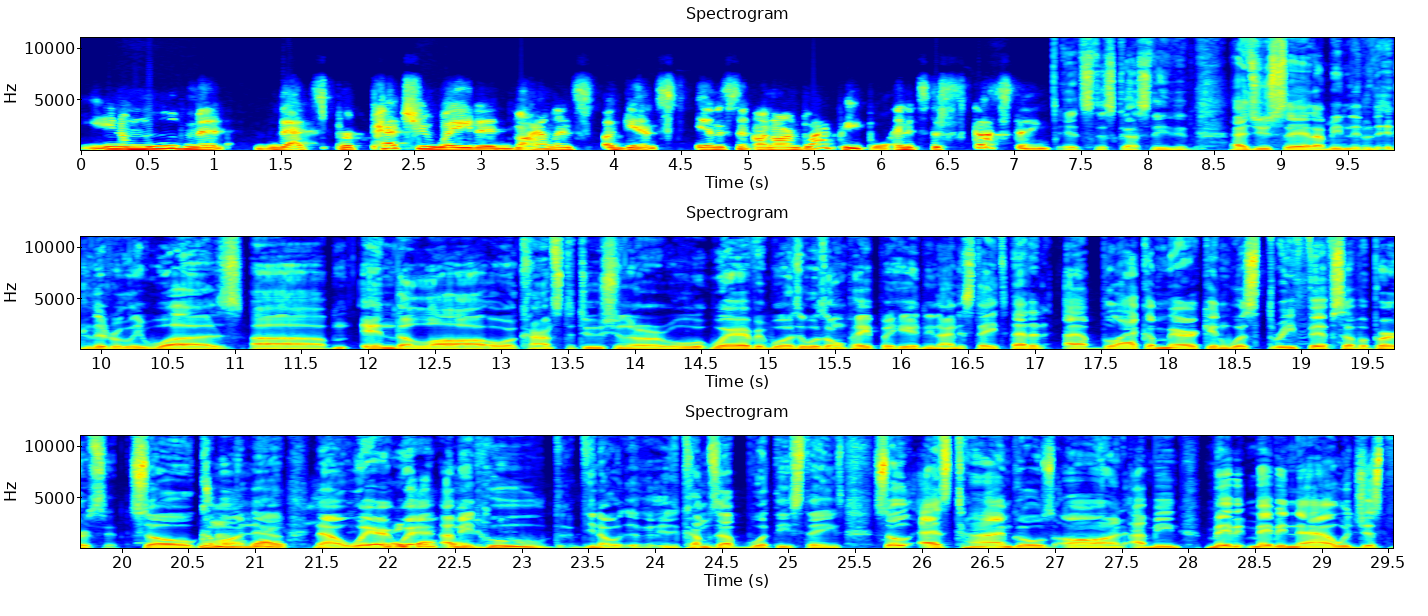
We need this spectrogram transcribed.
you know, movement that's perpetuated violence against innocent unarmed black people. And it's disgusting. It's disgusting. As you said i mean it, it literally was um, in the law or constitution or wherever it was. It was on paper here in the united states that an, a black american was three-fifths of a person. So come yeah, on now. right. now where, exactly. where i mean who you know it comes up with these things. So as time goes on i mean maybe maybe now we're just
